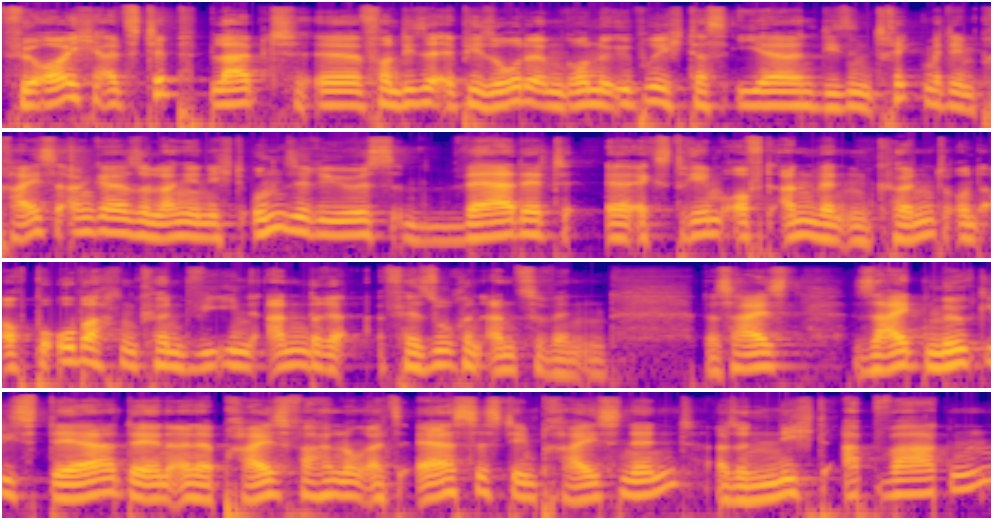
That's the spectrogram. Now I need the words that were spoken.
Für euch als Tipp bleibt äh, von dieser Episode im Grunde übrig, dass ihr diesen Trick mit dem Preisanker, solange ihr nicht unseriös werdet, äh, extrem oft anwenden könnt und auch beobachten könnt, wie ihn andere versuchen anzuwenden. Das heißt, seid möglichst der, der in einer Preisverhandlung als erstes den Preis nennt, also nicht abwarten,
